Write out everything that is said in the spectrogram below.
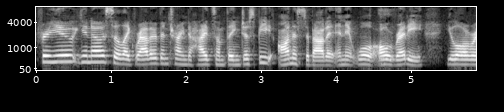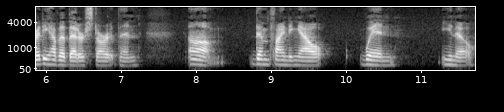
for you, you know? So like rather than trying to hide something, just be honest about it and it will already you'll already have a better start than um them finding out when, you know,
